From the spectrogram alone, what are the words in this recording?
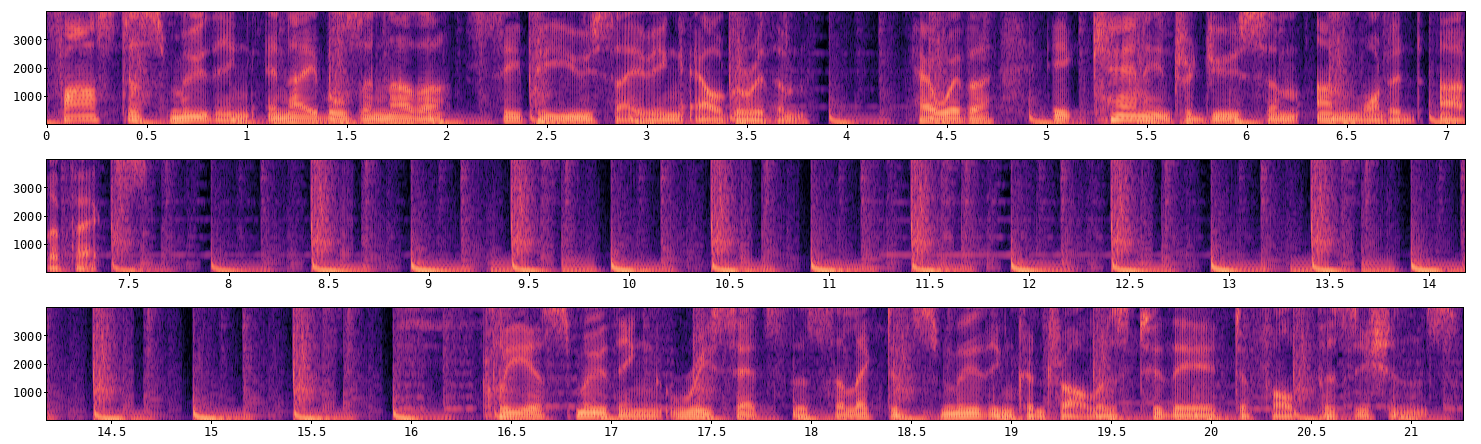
Faster smoothing enables another CPU saving algorithm. However, it can introduce some unwanted artifacts. Clear Smoothing resets the selected smoothing controllers to their default positions.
